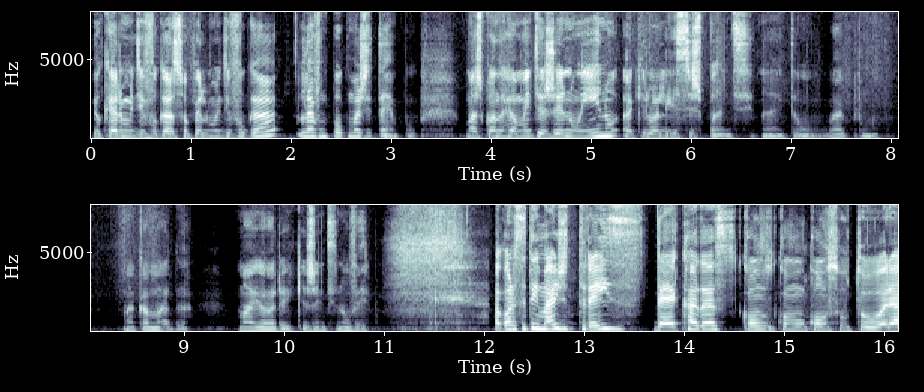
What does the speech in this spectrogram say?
eu quero me divulgar só pelo me divulgar, leva um pouco mais de tempo. Mas quando realmente é genuíno, aquilo ali se expande, né? Então, vai para uma, uma camada maior aí que a gente não vê. Agora, você tem mais de três décadas com, como consultora,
